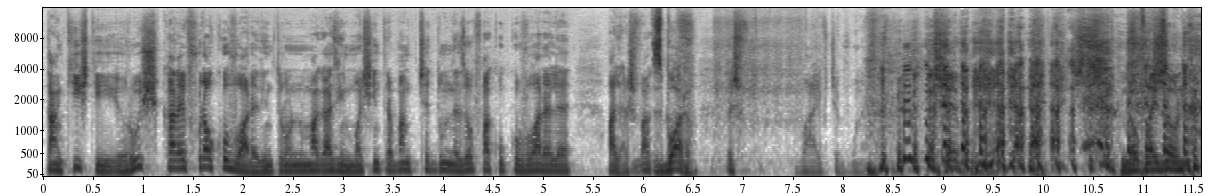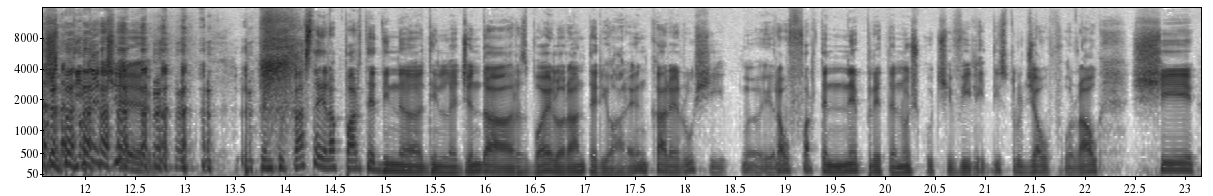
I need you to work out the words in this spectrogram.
tanchiștii ruși care furau covoare dintr-un magazin. Mă și întrebam ce Dumnezeu fac cu covoarele alea. Își fac, Zboară. Își, vai, ce bune. ce bune. no fly zone. Știți de ce? Pentru că asta era parte din, din legenda războaielor anterioare, în care rușii uh, erau foarte neprietenoși cu civilii, distrugeau, furau și...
